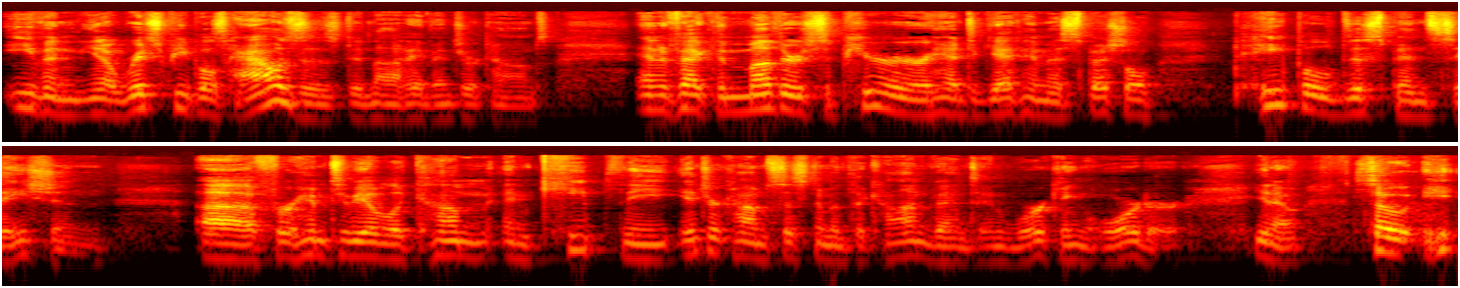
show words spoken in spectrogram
even you know rich people's houses did not have intercoms, and in fact, the Mother Superior had to get him a special papal dispensation uh, for him to be able to come and keep the intercom system at the convent in working order. You know, so he,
